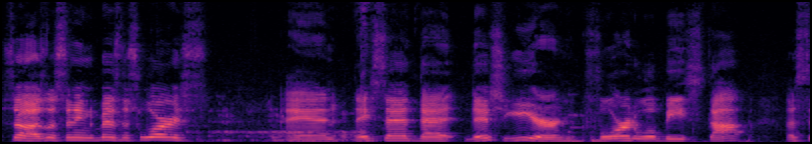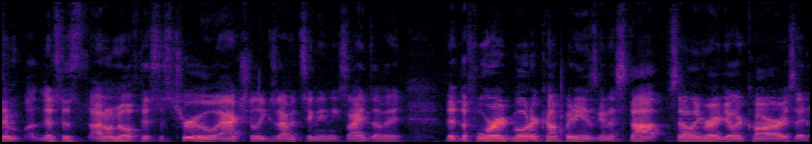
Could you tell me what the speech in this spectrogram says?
So I was listening to Business Wars and they said that this year Ford will be stop assemb- this is I don't know if this is true actually because I haven't seen any signs of it that the Ford Motor Company is going to stop selling regular cars and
